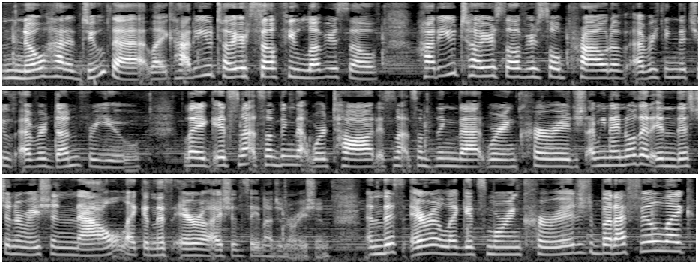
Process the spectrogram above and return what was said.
know how to do that. Like, how do you tell yourself you love yourself? How do you tell yourself you're so proud of everything that you've ever done for you? Like, it's not something that we're taught, it's not something that we're encouraged. I mean, I know that in this generation now, like in this era, I should say, not generation, in this era, like it's more encouraged, but I feel like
